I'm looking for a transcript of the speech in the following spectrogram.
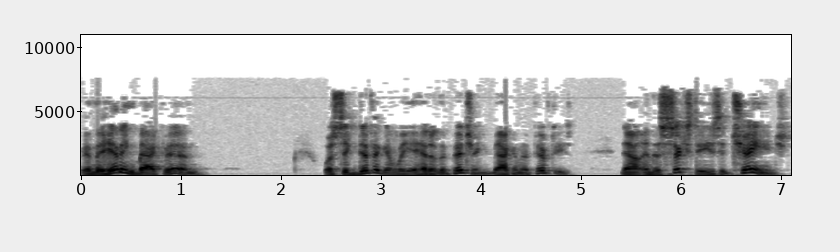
And the hitting back then was significantly ahead of the pitching back in the 50s. Now in the 60s, it changed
